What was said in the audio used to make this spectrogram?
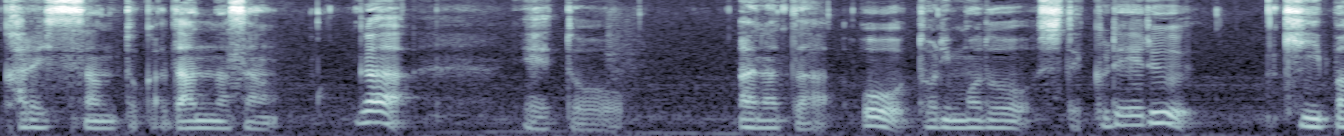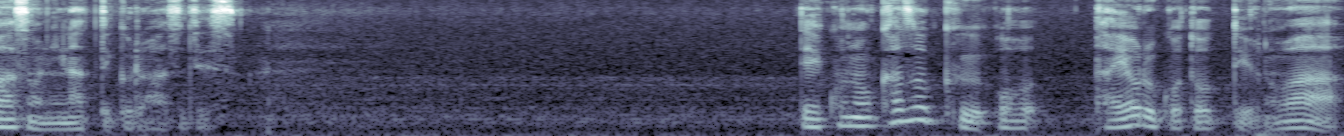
彼氏さんとか旦那さんがえっ、とあなたを取り戻してくれるキーパーソンになってくるはずです。でこの家族を頼ることっていうのは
